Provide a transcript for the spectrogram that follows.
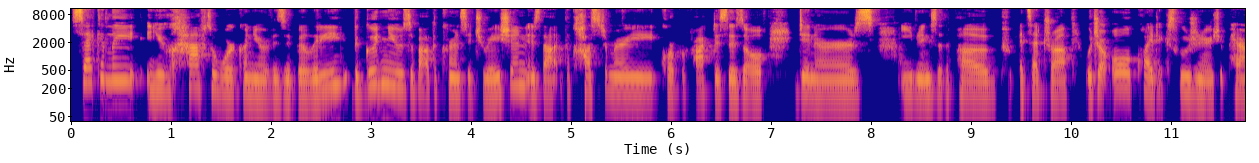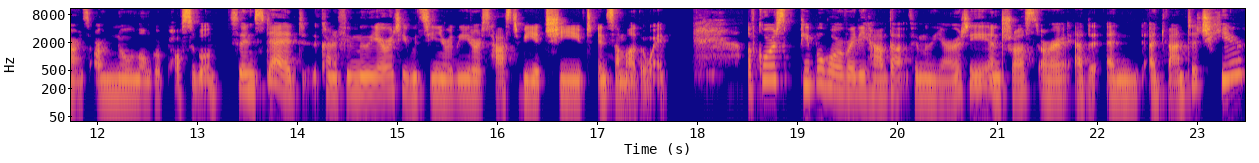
Secondly, you have to work on your visibility. The good news about the current situation is that the customary corporate practices of dinners, evenings at the pub, etc., which are all quite exclusionary to parents, are no longer possible. So instead, the kind of familiarity with senior leaders has to be achieved in some other way. Of course, people who already have that familiarity and trust are at an advantage here.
